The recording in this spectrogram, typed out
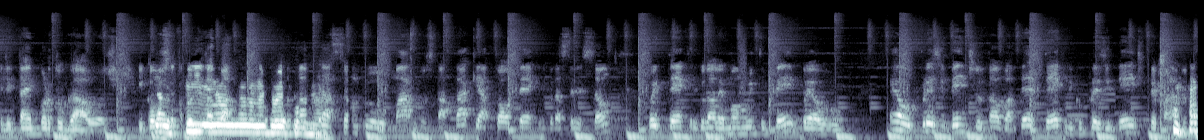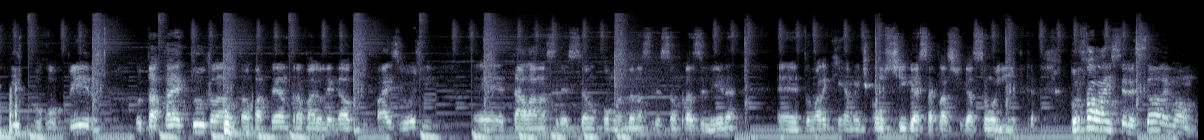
Ele está em Portugal hoje. E como não, você falou, não, não, não, não, um abração para o Marcos Tatá, que é atual técnico da seleção, foi técnico do alemão há muito tempo, é o, é o presidente do Taubaté, técnico, presidente, preparador físico, roupeiro. O Tatá é tudo lá no Taubaté, é um trabalho legal que ele faz e hoje está é, lá na seleção, comandando a seleção brasileira. É, tomara que realmente consiga essa classificação olímpica. Por falar em seleção, Alemão,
